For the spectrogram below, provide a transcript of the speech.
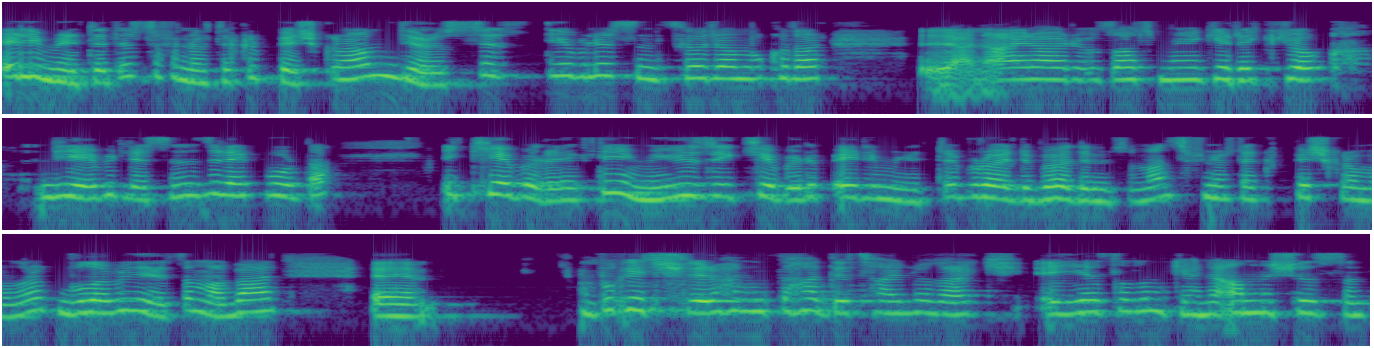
50 mililitrede 0.45 gram diyoruz. Siz diyebilirsiniz ki hocam bu kadar e, yani ayrı ayrı uzatmaya gerek yok diyebilirsiniz. Direkt burada 2'ye bölerek değil mi? 100'ü 2'ye bölüp 50 mililitre. Burayı da böldüğümüz zaman 0.45 gram olarak bulabiliriz ama ben e, bu geçişleri hani daha detaylı olarak e, yazalım ki hani anlaşılsın.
